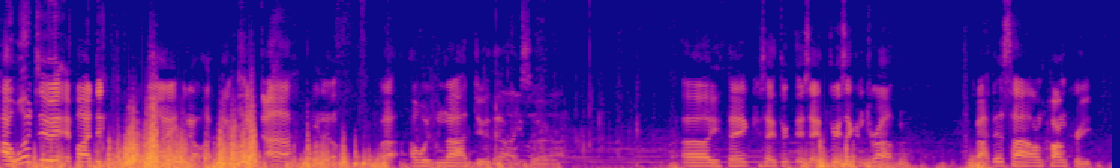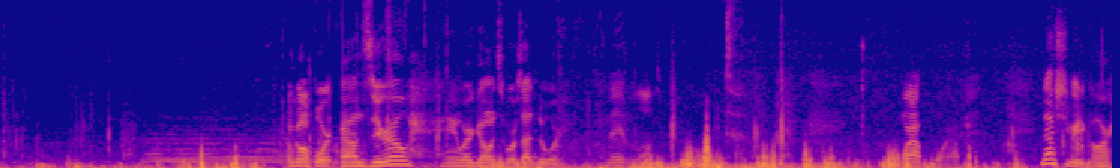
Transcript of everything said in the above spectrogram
I would do it if I didn't, if I, you know, I, I could die, you know, but I would not do that No, whatsoever. Uh, you think? It's a, th- it's a three second drop. About this high on concrete. I'm going for it. Round zero, and we're going towards that door. Have lost. Now she read a car.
